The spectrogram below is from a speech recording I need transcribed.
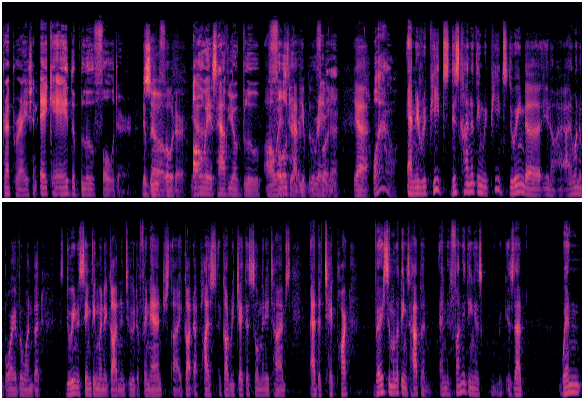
preparation, aka the blue folder. The blue folder, yeah. Always have your blue Always folder have your blue ready. folder. Yeah. Wow. and it repeats this kind of thing repeats doing the you know i, I don't want to bore everyone but doing the same thing when i got into the finance uh, i got applied i got rejected so many times at the tech part very similar things happen and the funny thing is is that when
